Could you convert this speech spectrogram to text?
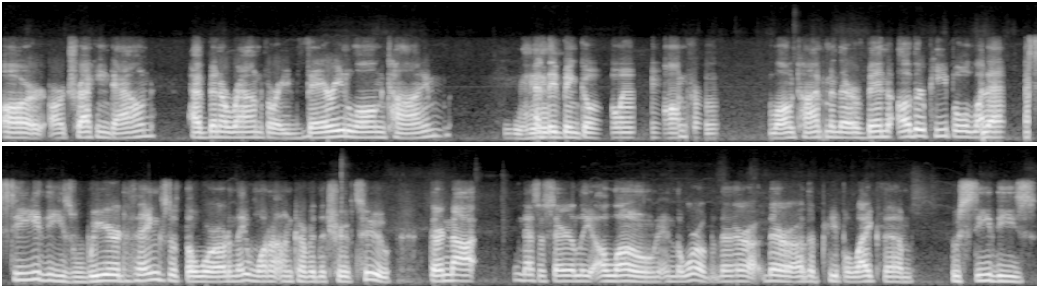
are are tracking down have been around for a very long time Mhm. and they've been going on for a long time and there have been other people like that see these weird things with the world and they want to uncover the truth too they're not necessarily alone in the world there are, there are other people like them who see these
